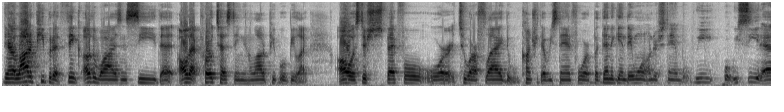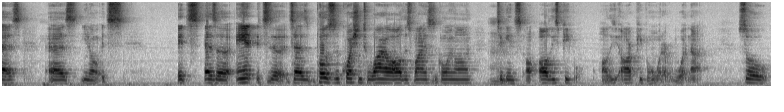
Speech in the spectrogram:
there are a lot of people that think otherwise and see that all that protesting and a lot of people will be like, oh, it's disrespectful or to our flag, the country that we stand for. But then again, they won't understand what we what we see it as as you know it's it's as a and it's a it's as poses a question to why all this violence is going on to against all, all these people, all these our people and whatever whatnot. So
